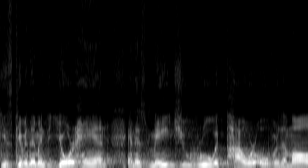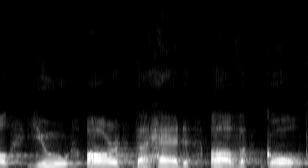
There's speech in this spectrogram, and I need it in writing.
he has given them into your hand and has made you rule with power over them all. You are the head of gold.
